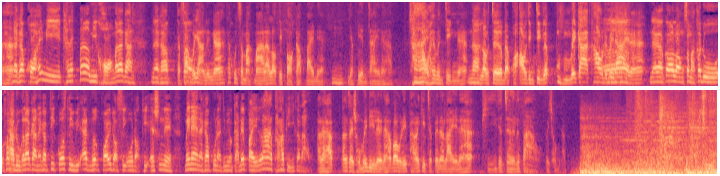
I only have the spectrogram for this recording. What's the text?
อ่าฮะ นะครับขอให้มีคาแรคเตอร์มีของก็แล้วกันนะครับแต่ฝากไว้อย่างหนึ่งนะ ถ้าคุณสมัครมาแล้วเราติดต่อกลับไปเนี่ยอย่าเปลี่ยนใจนะครับ ใช่เอาให้มันจริงนะฮะนะ เราเจอแบบพอเอาจริง ๆ แล้วอื้อหือไม่กล้าเข้าเนี่ยไม่ได้นะฮะ นะครับก็ลองสมัครเข้าดูเข้าครัมาบดูกันแล้วกันนะครับ ที่ ghost tv at workpoint co th นั่นเองไม่แน่นะครับ คุณอาจจะมีโอกาสได้ไปล่าท้าผีกับเรา เอาละครับ ตั้งใจชมให้ดีเลยนะครับ ว่าวันนี้ภารกิจจะเป็นอะไรนะฮะ ผีจะเจอหรือเปล่าไปชมครับ ช่วง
